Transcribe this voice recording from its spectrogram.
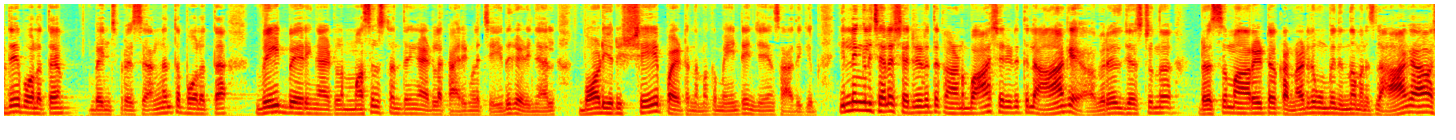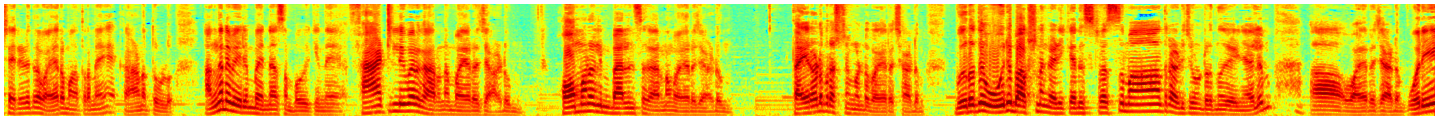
അതേപോലത്തെ ബെഞ്ച് പ്രസ് അങ്ങനത്തെ പോലത്തെ വെയിറ്റ് ബെയറിംഗ് ആയിട്ടുള്ള മസിൽ സ്ട്രെങ്തനിങ് ആയിട്ടുള്ള കാര്യങ്ങൾ ചെയ്തു കഴിഞ്ഞാൽ ബോഡി ഒരു ഷേപ്പ് ആയിട്ട് നമുക്ക് മെയിന്റെയിൻ ചെയ്യാൻ സാധിക്കും. ഇല്ലെങ്കിൽ ചില ശരീരത്തിൽ കാണുമ്പോൾ ആ ശരീരത്തിൽ ആകെ അവർ ജസ്റ്റ് ഒന്ന് ഡ്രസ്സ് മാറിയിട്ട് കണ്ണാടിന് മുമ്പിൽ നിന്നാൽ മനസ്സിൽ ആകെ ആ ശരീരത്തിൽ വയറ് മാത്രമേ കാണത്തുള്ളൂ. അങ്ങനെ വരുമ്പോൾ എന്നാ സംഭവിക്കുന്നത് ഫാറ്റ് ലിവർ കാരണം വയറ് ചാടും. ഹോർമോണൽ ഇംബാലൻസ് കാരണം വയറ് ചാടും. തൈറോയ്ഡ് പ്രശ്നം കൊണ്ട് വയറ് ചാടും. വെറുതെ ഒരു ഭക്ഷണം കഴിക്കാതെ സ്ട്രെസ് മാത്രം അടിച്ചുകൊണ്ടിരുന്നു കഴിഞ്ഞാലും വയറ് ചാടും. ഒരേ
